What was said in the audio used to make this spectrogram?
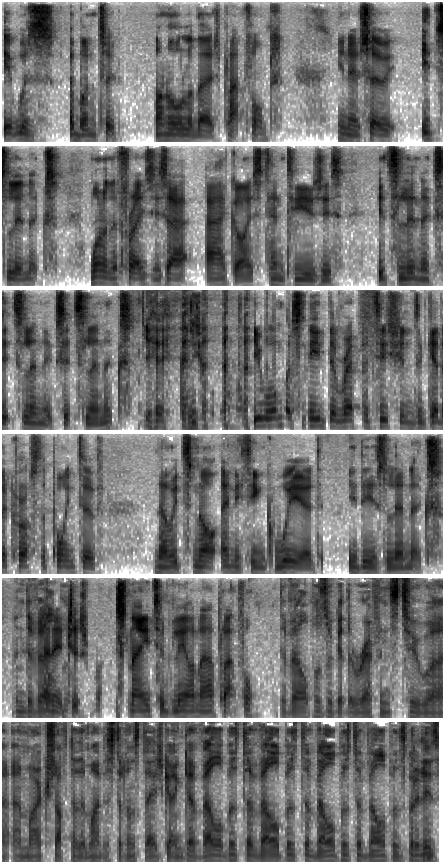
It was Ubuntu on all of those platforms. You know, so it's Linux. One of the phrases our, our guys tend to use is it's Linux, it's Linux, it's Linux. Yeah. you, you almost need the repetition to get across the point of no, it's not anything weird it is Linux, and, and, it just runs natively on our platform. Developers will get the reference to uh, a Microsoft that might have stood on stage going developers, developers, developers, developers. But it is,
